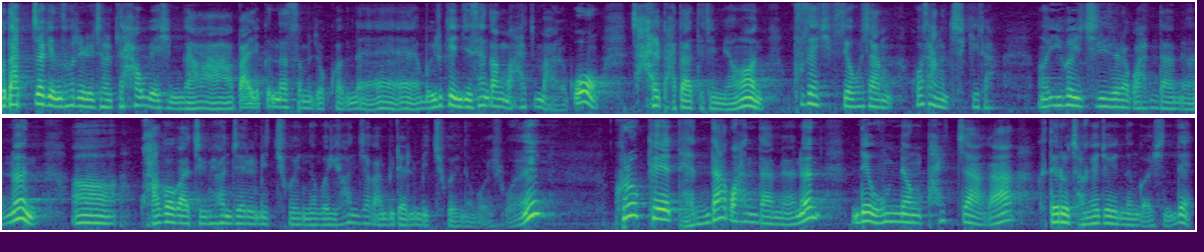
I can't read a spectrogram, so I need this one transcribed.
고답적인 소리를 저렇게 하고 계신가 빨리 끝났으면 좋겠네 뭐 이렇게 이제 생각만 하지 말고 잘 받아들이면 구세 십세 호상 호상 측이라 어, 이것이 진리라고 한다면은 어, 과거가 지금 현재를 미치고 있는 것이 현재가 미래를 미치고 있는 것이고 에? 그렇게 된다고 한다면은 내 운명 팔자가 그대로 정해져 있는 것인데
